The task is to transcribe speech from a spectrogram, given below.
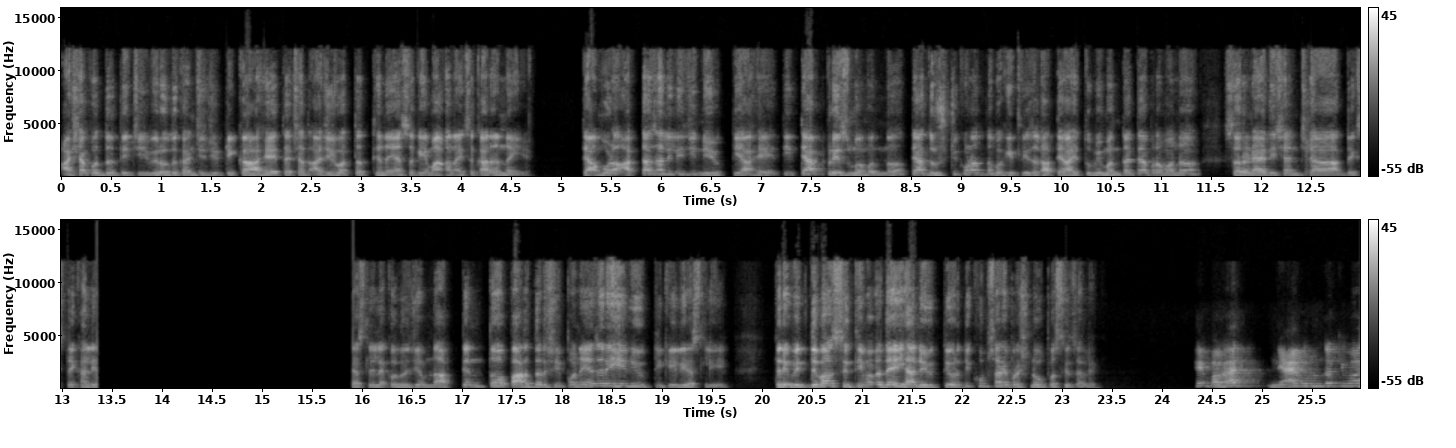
अशा पद्धतीची विरोधकांची जी टीका आहे त्याच्यात अजिबात तथ्य नाही असं काही मानायचं कारण नाहीये. त्यामुळं आता झालेली जी नियुक्ती आहे ती त्या प्रिझममधनं त्या दृष्टिकोनातनं बघितली जाते आहे. तुम्ही म्हणता त्याप्रमाणे सरन्यायाधीशांच्या अध्यक्षतेखाली असलेल्या कॉलेजियमनं अत्यंत पारदर्शीपणे जरी ही नियुक्ती केली असली तरी विद्यमान स्थितीमध्ये ह्या नियुक्तीवरती खूप सारे प्रश्न उपस्थित झाले. हे बघा न्यायवृंद किंवा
